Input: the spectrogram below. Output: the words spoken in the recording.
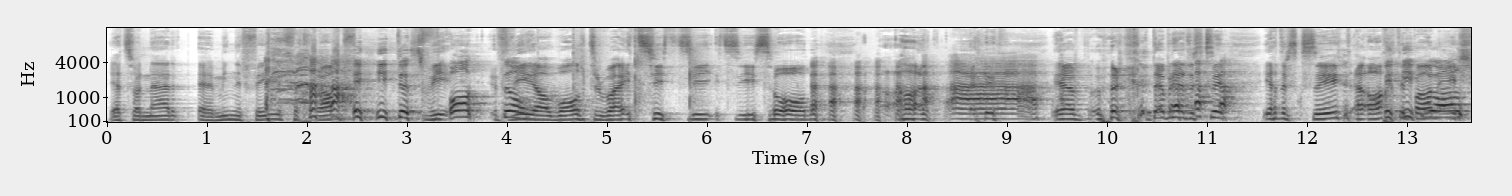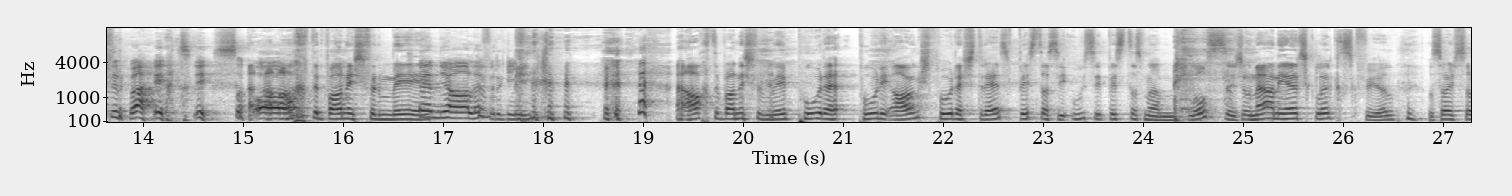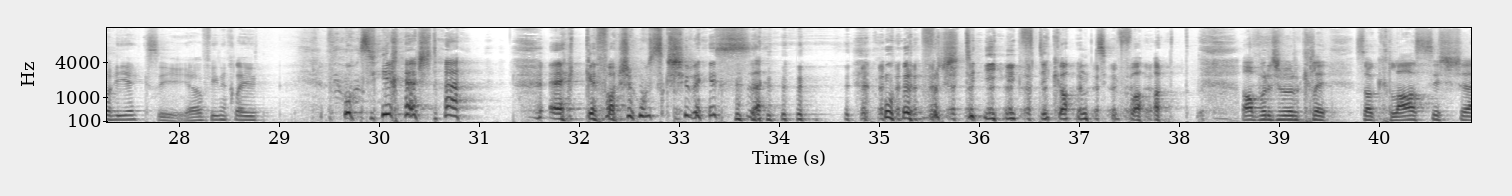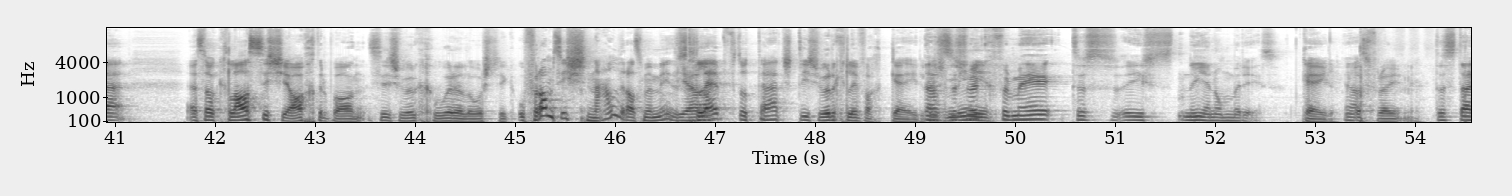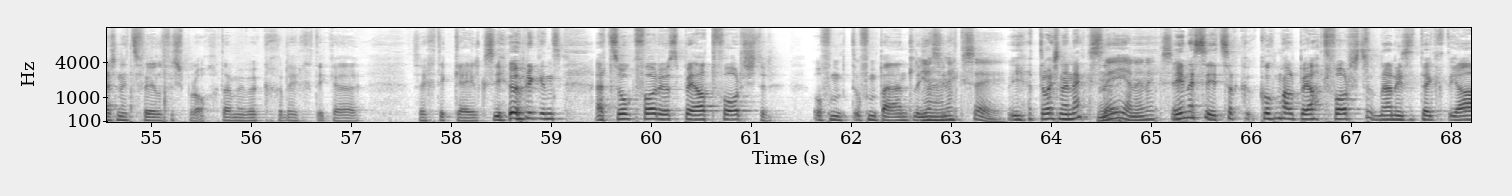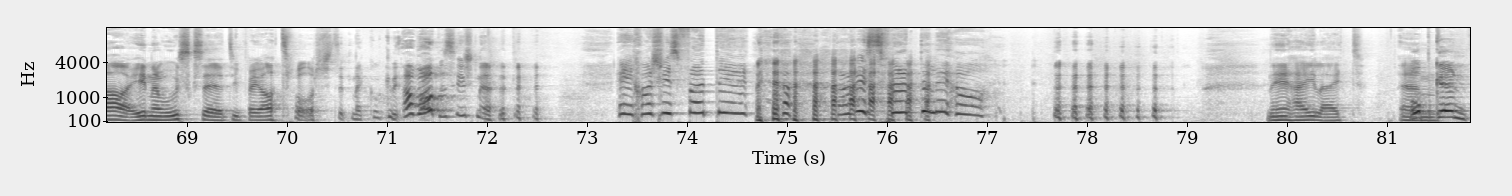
Ich habe zwar dann, äh, meine Finger verkrampft, das wie, Foto! wie an Walter White, sein, Sohn. ah, ich hab wirklich, ich habe das gesehen, ich habe das gesehen, eine Achterbahn ist, Walter Weiz ist so eine Achterbahn ist für mich, genialer Vergleich. eine Achterbahn ist für mich pure, pure Angst, pure Stress, bis dass ich raus, bis dass man am Schluss ist. Und dann habe ich erst Glücksgefühl. Und so war es so hier. Gewesen. Ja, finde ich ein bisschen, Muss ich erst Ecke fast ausgeschrissen. Hure versteift die ganze Fahrt. Aber es ist wirklich so klassische, äh, so klassische Achterbahn. Es ist wirklich hure lustig. Und vor allem, sie ist schneller als man meint. Das Ja. klebt und tätscht, ist wirklich einfach geil. das, ist meine- wirklich für mich, das ist nie Nummer eins. geil. Ja. Das freut mich. Das, da ist nicht zu viel versprochen. Da haben wir wirklich richtig, äh, das ist richtig geil gewesen. Übrigens, ein Zug vorher aus Beat Forster auf dem, auf dem Bändchen. Ich habe ihn nicht gesehen. Ja, du hast ihn nicht gesehen? Nein, ich habe ihn nicht gesehen. Einer sitzt, so, gu- guck mal Beat Forster. Und dann habe ich so gedacht, ja, einer ausgesehen, die Beat Forster. Dann guck ich, aber was ist nicht? Hey, kannst du ein Foto? Kann ich ein Foto haben? Nein, Highlight. Ähm, Abgehen!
